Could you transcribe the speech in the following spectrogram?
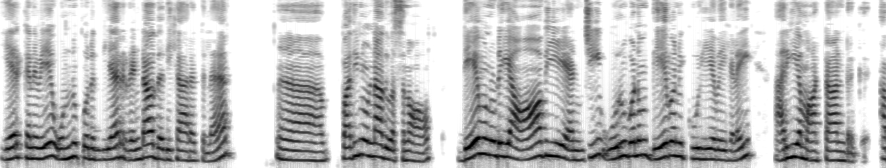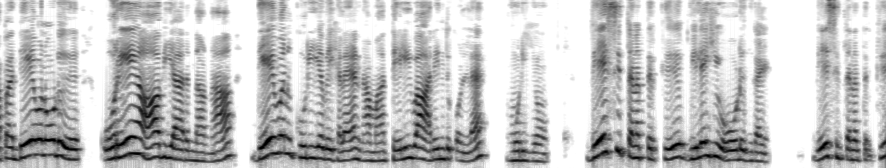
ஏற்கனவே ஒன்னு குருந்தியர் ரெண்டாவது அதிகாரத்துல ஆஹ் பதினொன்னாவது வசனம் தேவனுடைய ஆவியை அன்றி ஒருவனும் தேவனுக்குரியவைகளை அறிய மாட்டான் இருக்கு அப்ப தேவனோடு ஒரே ஆவியா இருந்தான்னா தேவனுக்குரியவைகளை நாம தெளிவா அறிந்து கொள்ள முடியும். வேசித்தனத்திற்கு விலகி ஓடுங்கள். வேசித்தனத்திற்கு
